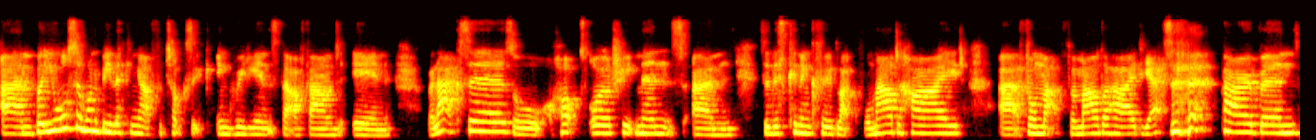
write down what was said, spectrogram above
Um, but you also want to be looking out for toxic ingredients that are found in relaxers or hot oil treatments. Um, so this can include like formaldehyde, uh, formaldehyde, yes, parabens,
